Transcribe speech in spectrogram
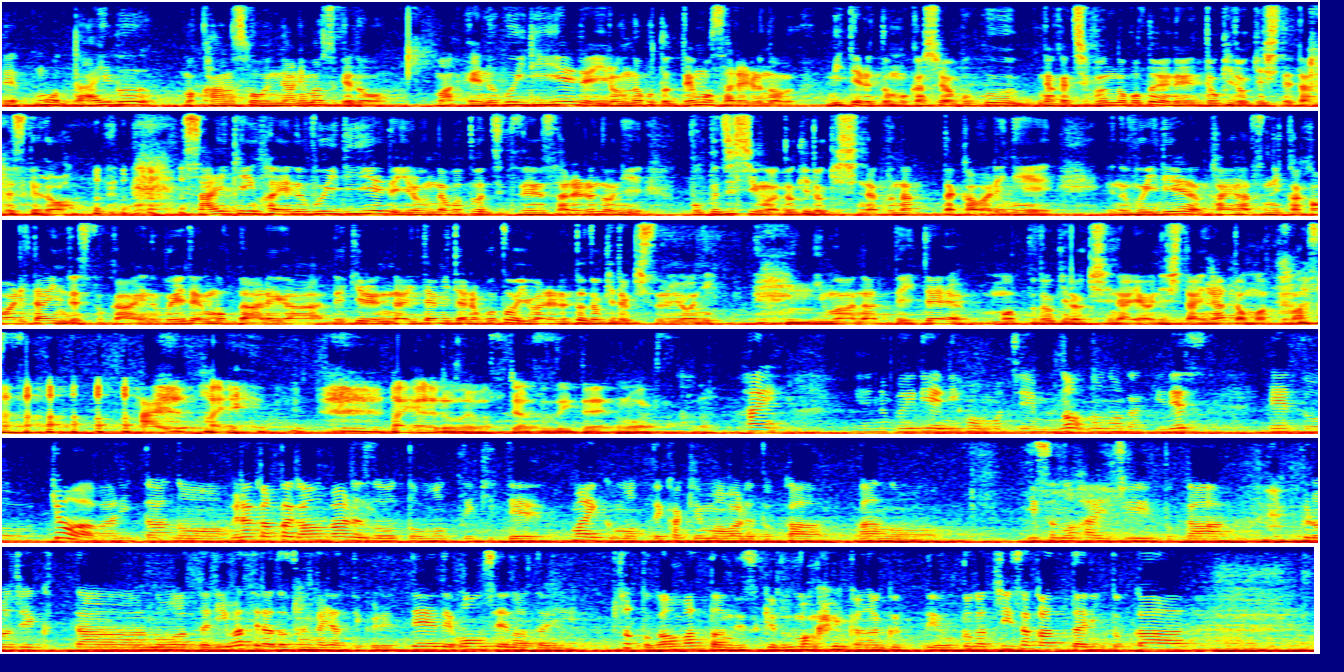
でもうだいぶ、ま、感想になりますけど、まあ、NVDA でいろんなことデモされるのを見てると昔は僕なんか自分のことよねドキドキしてたんですけど 最近は NVDA でいろんなことを実現されるのに僕自身はドキドキしなくなった代わりに NVDA の開発に関わりたいんですとか NVDA でもっとあれができるようになりたいみたいなことを言われるとドキドキするように、今はなっていてもっとドキドキしないようにしたいなと思ってます。はいはい。はい、ありがとうございます。じゃあ続いて、野々垣さんかな。はい NVDA 日本語チームの野々垣です。えー、と今日は割とあの裏方頑張るぞと思ってきてマイク持って駆け回るとかあの椅子の配置とか プロジェクターのあたりは寺田さんがやってくれてで音声のあたりちょっと頑張ったんですけどうまくいかなくって音が小さかったりとか、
